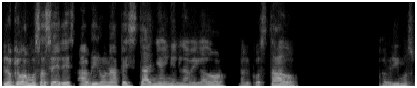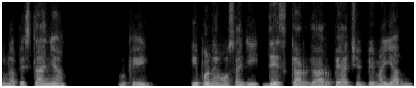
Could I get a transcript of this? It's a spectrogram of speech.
Lo que vamos a hacer es abrir una pestaña en el navegador al costado. Abrimos una pestaña, ¿ok? Y ponemos allí descargar phpMyAdmin.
